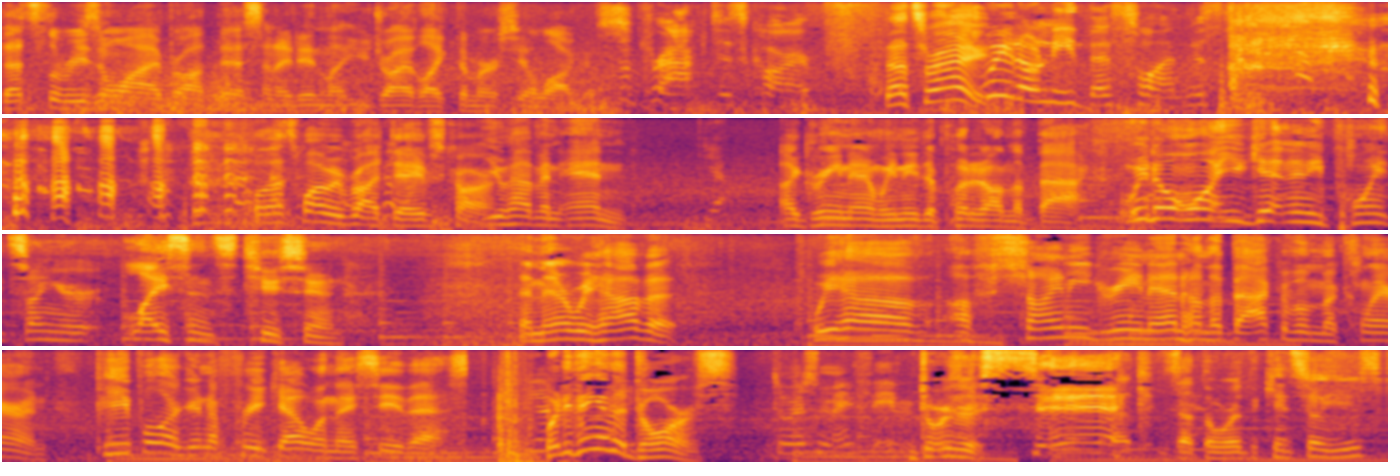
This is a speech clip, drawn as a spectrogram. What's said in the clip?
That's the reason why I brought this and I didn't let you drive like the Murciélago. The practice car. That's right. We don't need this one. This Well, that's why we brought Dave's car. You have an N. a green N, we need to put it on the back. We don't want you getting any points on your license too soon. And there we have it. We have a shiny green N on the back of a McLaren. People are gonna freak out when they see this. What do you think of the doors? Doors are my favorite. Doors are sick. Is that the word the kids still use?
